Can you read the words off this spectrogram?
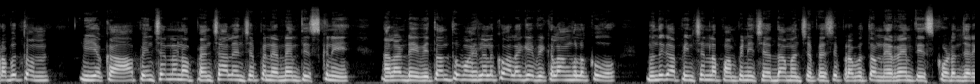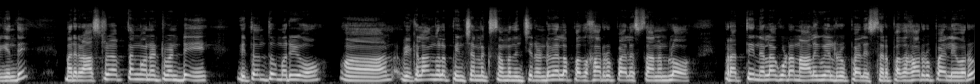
ప్రభుత్వం ఈ యొక్క పింఛన్లను పెంచాలని చెప్పి నిర్ణయం తీసుకుని అలాంటి వితంతు మహిళలకు అలాగే వికలాంగులకు ముందుగా పింఛన్ల పంపిణీ చేద్దామని చెప్పేసి ప్రభుత్వం నిర్ణయం తీసుకోవడం జరిగింది. మరి రాష్ట్ర వ్యాప్తంగా ఉన్నటువంటి వితంతు మరియు వికలాంగుల పింఛన్లకు సంబంధించి రెండు వేల పదహారు రూపాయల స్థానంలో ప్రతి నెల కూడా నాలుగు వేల రూపాయలు ఇస్తారు. పదహారు రూపాయలు ఎవరు?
